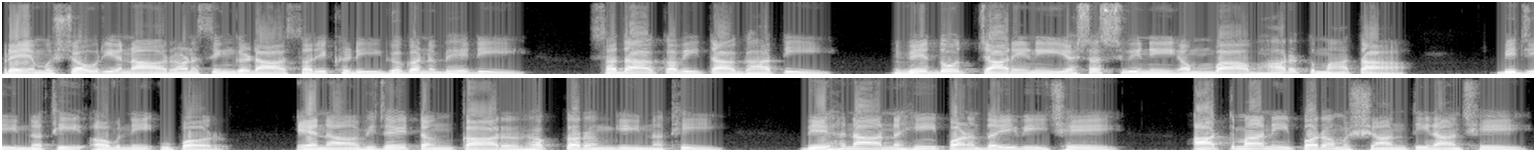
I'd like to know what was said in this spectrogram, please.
પ્રેમ શૌર્યના રણસિંગડા સરીખડી ગગનભેદી, સદા કવિતા ગાતી વેદોચ્ચારિણી યશસ્વીની અંબા ભારત માતા, બીજી નથી અવની ઉપર, એના વિજય ટંકાર રક્તરંગી નથી, દેહના નહીં પણ દૈવી છે, આત્માની પરમ શાંતિના છે,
